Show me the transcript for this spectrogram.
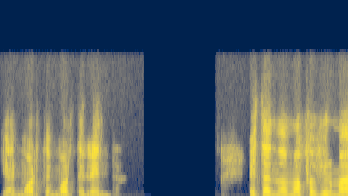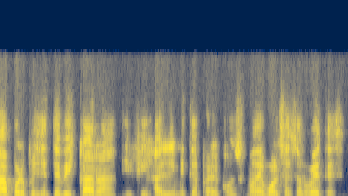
Y hay muerte, muerte lenta. Esta norma fue firmada por el presidente Vizcarra y fija límites para el consumo de bolsas y sorbetes.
